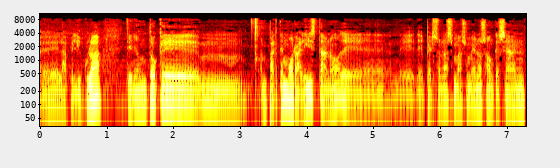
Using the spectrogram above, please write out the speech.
Eh, la película tiene un toque mm, en parte moralista, ¿no? De, de- de personas más o menos, aunque sean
